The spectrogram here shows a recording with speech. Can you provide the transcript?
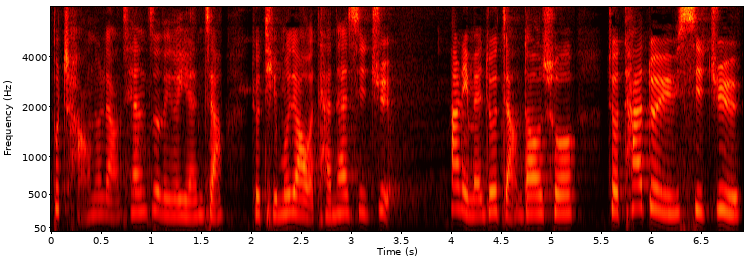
不长的两千字的一个演讲，就题目叫我谈谈戏剧。它里面就讲到说，就他对于戏剧。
